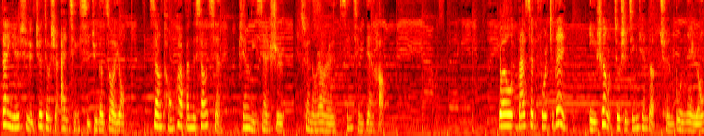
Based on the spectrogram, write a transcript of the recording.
但也许这就是爱情喜剧的作用，像童话般的消遣，偏离现实，却能让人心情变好。Well, that's it for today. 以上就是今天的全部内容。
